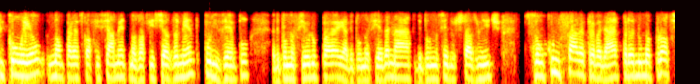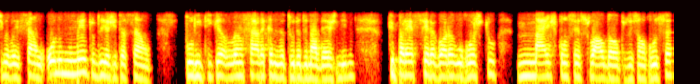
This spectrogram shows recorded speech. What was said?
se com ele, não parece que oficialmente, mas oficiosamente, por exemplo, a diplomacia europeia, a diplomacia da NATO, a diplomacia dos Estados Unidos, vão começar a trabalhar para numa próxima eleição ou num momento de agitação política lançar a candidatura de Nadezhdin, que parece ser agora o rosto mais consensual da oposição russa,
